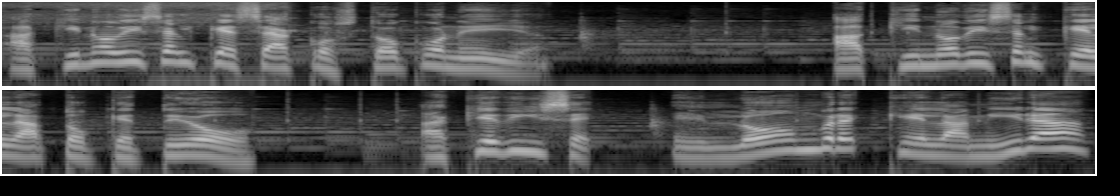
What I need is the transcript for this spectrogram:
Aquí no dice el que se acostó con ella. Aquí no dice el que la toqueteó. Aquí dice el hombre que la mira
